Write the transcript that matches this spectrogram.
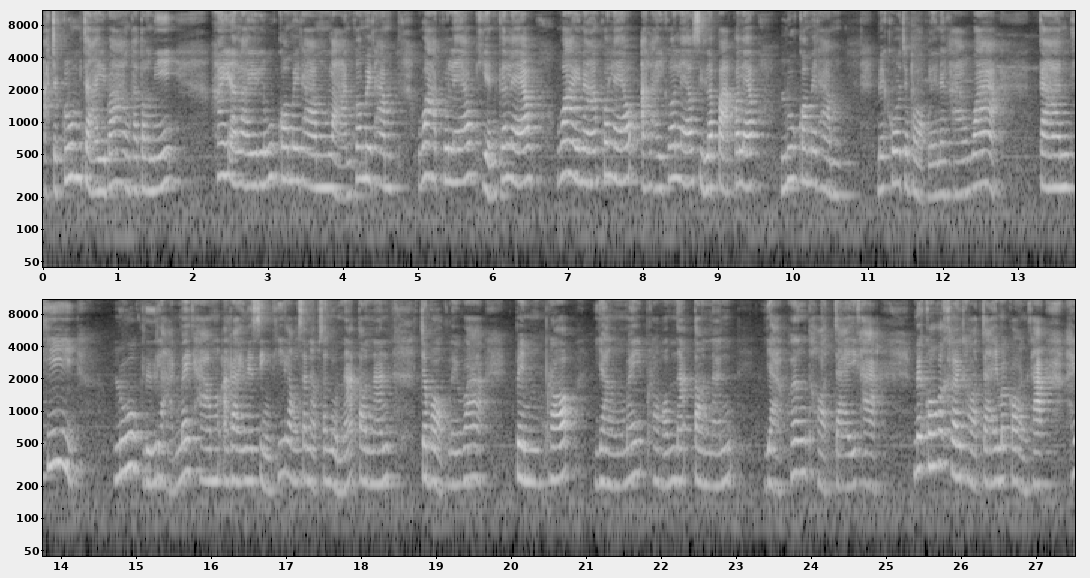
อาจจะกลุ้มใจบ้างค่ะตอนนี้ ให้อะไรลูกก็ไม่ทำหลานก็ไม่ทำวาดก็แล้ว เขียนก็แล้วว่ายน้ำก็แล้วอะไรก็แล้วศิลปะก็แล้ว ลูกก็ไม่ทำแม่โก้จะบอกเลยนะคะว่า การที่ลูกหรือหลานไม่ทำอะไรในสิ่งที่เราสนับสนุนณตอนนั้น จะบอกเลยว่า เป็นเพราะยังไม่พร้อมณตอนนั้น อย่าเพิ่งถอดใจค่ะแม่โก้ก็เคยถอดใจมาก่อนค่ะ ให้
